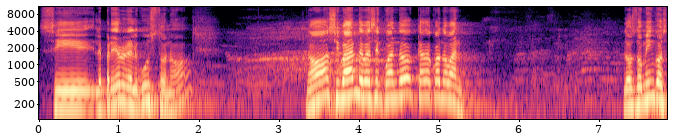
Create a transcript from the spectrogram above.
Sí, le perdieron el gusto, ¿no? No, si van de vez en cuando, ¿cada cuándo van? Los domingos.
